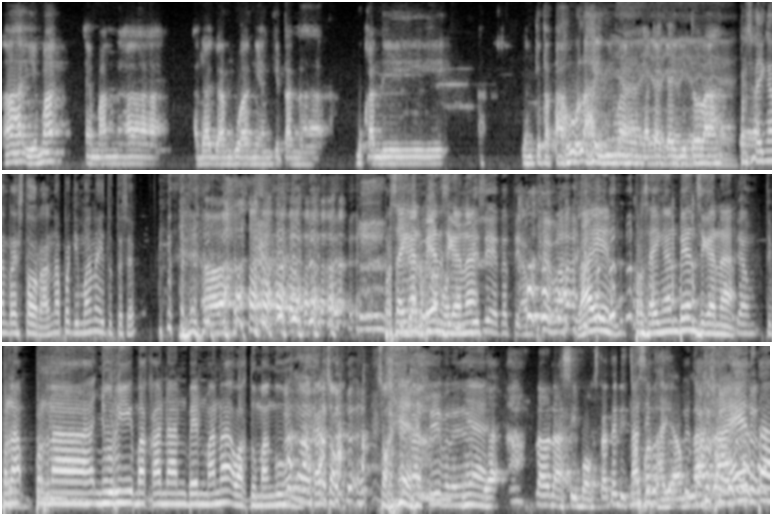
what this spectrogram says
ah iya mah emang ah, ada gangguan yang kita nggak bukan di yang kita tahu lah ini mah Iya, nggak iya, kayak kayak iya, gitulah iya, iya. Persaingan restoran apa gimana itu Teh Sep? Persaingan band sih karena ya lain persaingan band sih karena pernah pernah nyuri makanan band mana waktu manggung kan sok sok. Nya. ya lo nasi box tadi dicopot hayam nah. Nah, eta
